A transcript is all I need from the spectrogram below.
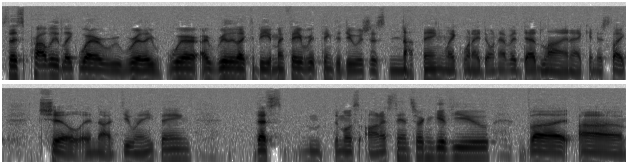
So that's probably like where I really where I really like to be. My favorite thing to do is just nothing. Like when I don't have a deadline, I can just like chill and not do anything. That's m- the most honest answer I can give you. But um,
